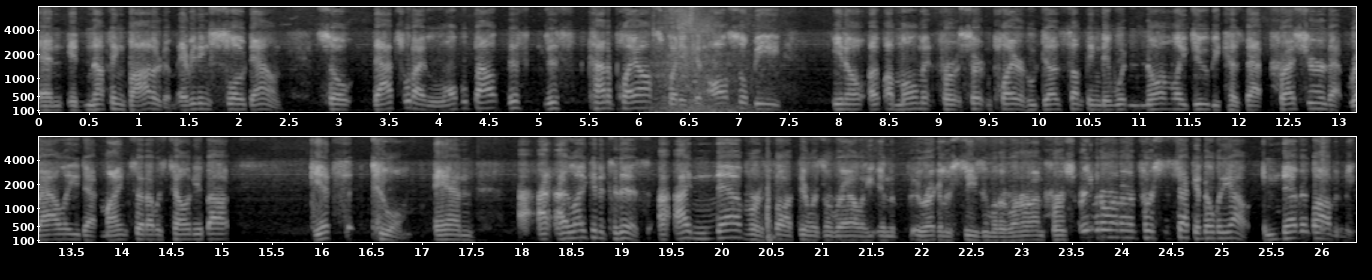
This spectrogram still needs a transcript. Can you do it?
And it, nothing bothered him. Everything slowed down. So that's what I love about this this kind of playoffs, but it can also be you know, a, a moment for a certain player who does something they wouldn't normally do because that pressure, that rally, that mindset I was telling you about gets to them. And I, I liken it to this. I, I never thought there was a rally in the regular season with a runner on first or even a runner on first and second, nobody out. It never bothered me.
